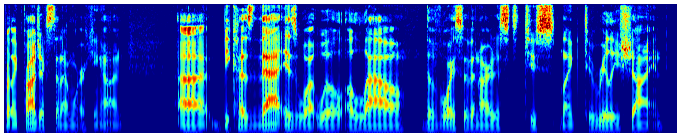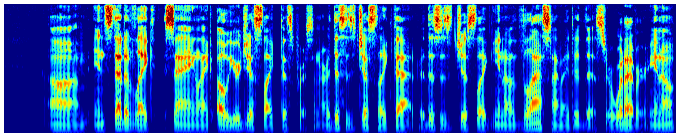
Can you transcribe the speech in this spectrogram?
like projects that I'm working on uh, because that is what will allow the voice of an artist to like to really shine. Um, instead of like saying like oh you're just like this person or this is just like that or this is just like you know the last time I did this or whatever you know?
